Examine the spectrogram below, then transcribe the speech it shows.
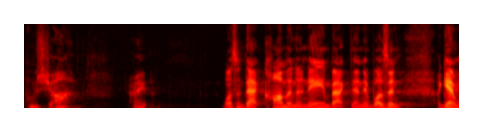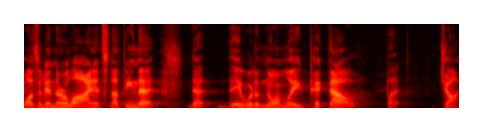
Who's John? Right? Wasn't that common a name back then? It wasn't, again, wasn't in their line. It's nothing that, that they would have normally picked out, but John.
